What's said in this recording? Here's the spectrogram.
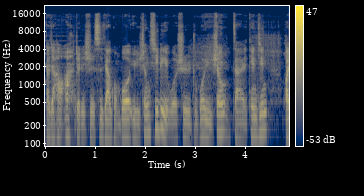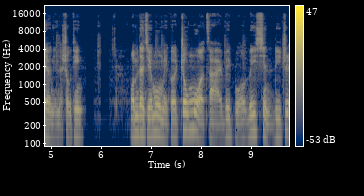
大家好啊，这里是四家广播雨声犀利，我是主播雨声，在天津，欢迎您的收听。我们的节目每个周末在微博、微信、荔枝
